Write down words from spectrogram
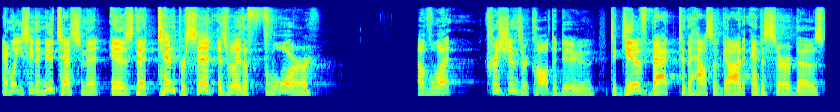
And what you see in the New Testament is that 10% is really the floor of what Christians are called to do to give back to the house of God and to serve those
